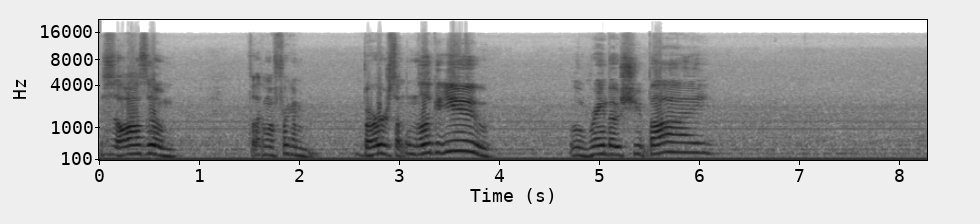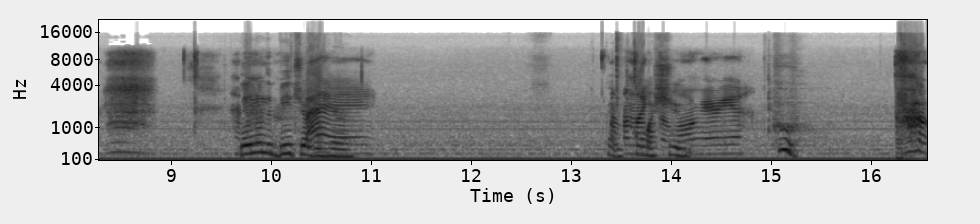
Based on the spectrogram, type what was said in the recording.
This is awesome. Feel like I'm a freaking bird or something. Look at you. Little rainbow shoot by. Land on the beach over here. Bye. Gotta On like my the shoe. long area. Whew. Bro,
